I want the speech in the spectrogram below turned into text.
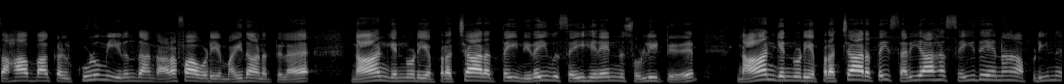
சஹாபாக்கள் குழுமி இருந்த அந்த அரஃபாவுடைய மைதானத்தில் நான் என்னுடைய பிரச்சாரத்தை நிறைவு செய்கிறேன்னு சொல்லிட்டு நான் என்னுடைய பிரச்சாரத்தை சரியாக செய்தேனா அப்படின்னு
